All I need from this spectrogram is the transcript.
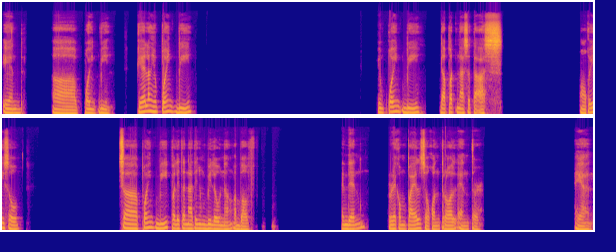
and uh, point B. Kaya lang yung point B, yung point B dapat nasa taas. Okay, so sa point B, palitan natin yung below ng above. And then, recompile, so control, enter. Ayan.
